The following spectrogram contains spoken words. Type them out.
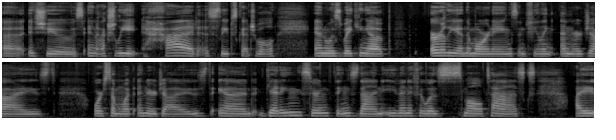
uh, issues and actually had a sleep schedule and was waking up early in the mornings and feeling energized or somewhat energized and getting certain things done even if it was small tasks i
